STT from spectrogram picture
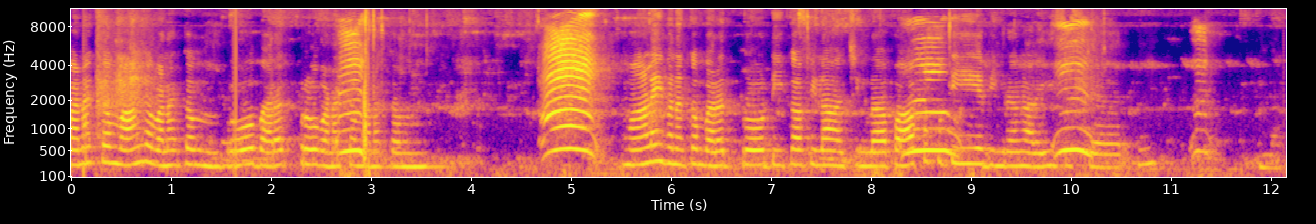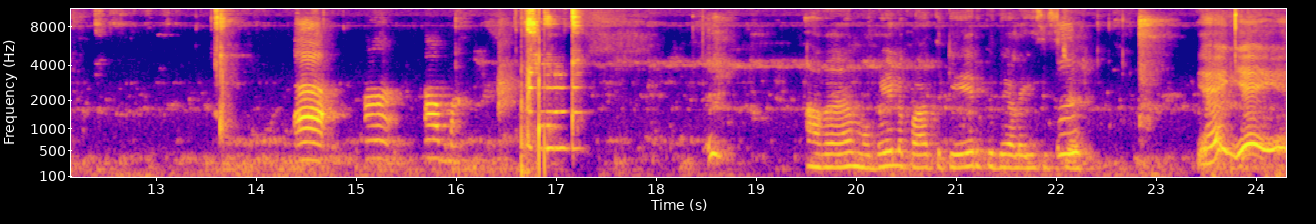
வணக்கம் வாங்க வணக்கம். ப்ரோ பரத் ப்ரோ வணக்கம் வணக்கம். மாலை வணக்கம் பரத் ப்ரோ. டீ காஃபிலாம் ஆச்சுங்களா? பாப்பு குட்டி அப்படிங்கிறாங்க அலை சிஸ்டர். அவ மொபைலை பார்த்துட்டே இருக்குது அலை சிஸ்டர். ஏ ஏ ஏ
